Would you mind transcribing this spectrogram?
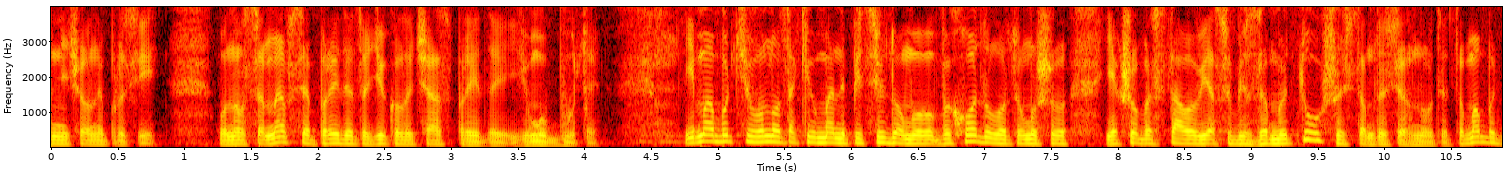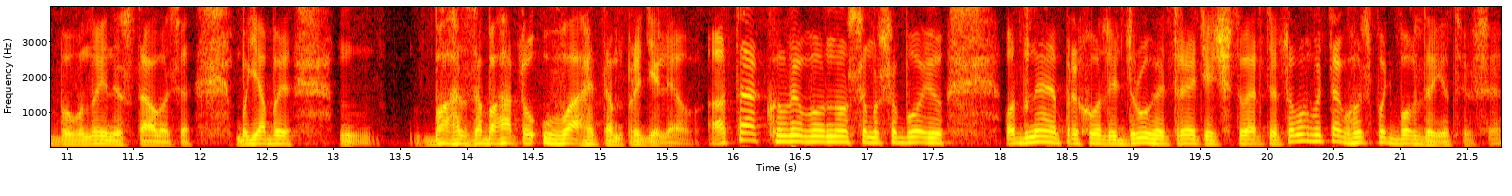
нічого не просіть. Воно саме все прийде тоді, коли час прийде йому бути. І, мабуть, воно так і в мене підсвідомо виходило, тому що якщо би ставив я собі за мету щось там досягнути, то, мабуть, би воно і не сталося. Бо я би. Забагато уваги там приділяв. А так, коли воно само собою одне приходить, друге, третє, четверте, то, мабуть, так Господь Бог дає те все.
